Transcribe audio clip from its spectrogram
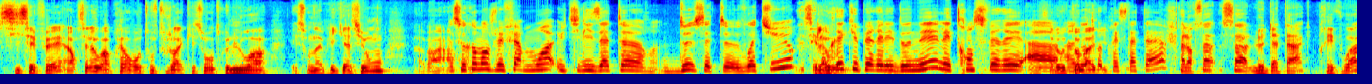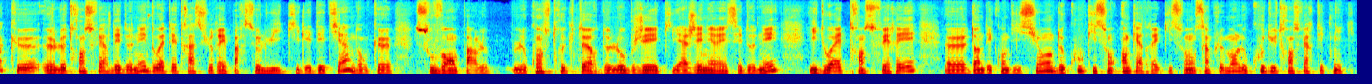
Si c'est fait, alors c'est là où après on retrouve toujours la question entre une loi et son application. Ah bah, Parce que comment je vais faire moi, utilisateur de cette voiture, récupérer les données, les transférer à un autre prestataire Alors ça, ça, le Data Act prévoit que euh, le transfert des données doit être assuré par celui qui les détient, donc euh, souvent par le le constructeur de l'objet qui a généré ces données, il doit être transféré euh, dans des conditions de coûts qui sont encadrés, qui sont simplement le coût du transfert technique.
